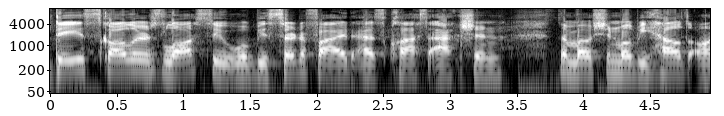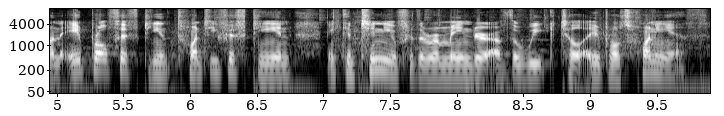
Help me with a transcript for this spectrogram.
Day Scholars lawsuit will be certified as class action. The motion will be held on April 15, 2015, and continue for the remainder of the week till April 20th.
